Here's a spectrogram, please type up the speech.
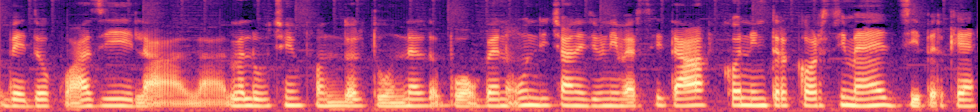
vedo quasi la, la, la luce in fondo al tunnel dopo ben 11 anni di università con intercorsi mezzi perché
